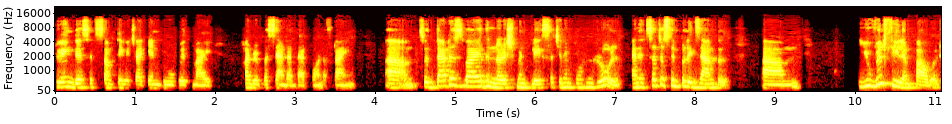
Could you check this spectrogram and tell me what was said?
doing this it's something which i can do with my 100% at that point of time. Um, so that is why the nourishment plays such an important role and it's such a simple example um, you will feel empowered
